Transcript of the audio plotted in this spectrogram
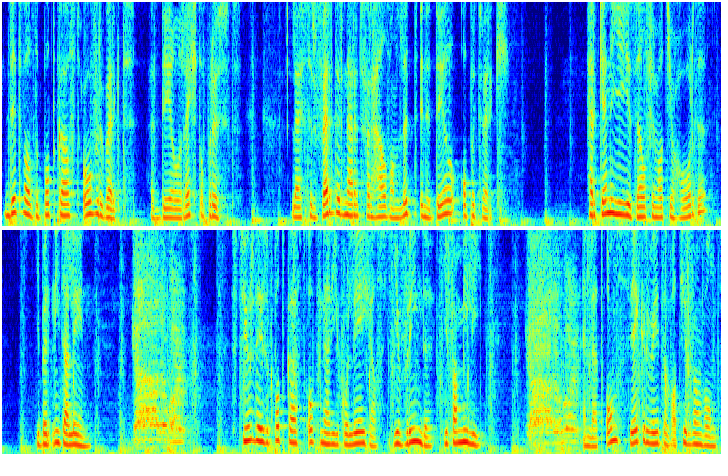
Dit was de podcast Overwerkt, het deel Recht op Rust. Luister verder naar het verhaal van Lid in het deel Op het Werk. Herkende je jezelf in wat je hoorde? Je bent niet alleen. Stuur deze podcast op naar je collega's, je vrienden, je familie. En laat ons zeker weten wat je ervan vond.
